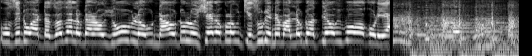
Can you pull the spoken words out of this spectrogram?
ကိုစစ်တို့ကတစောဆက်လောက်တာတော့ရိုးမလို့နောက်တို့လို့ရှဲတော့ကလုံးကျေစုတွေနဲ့မှလောက်တော့ပြောပြီးပေါ့ကိုရီးယား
